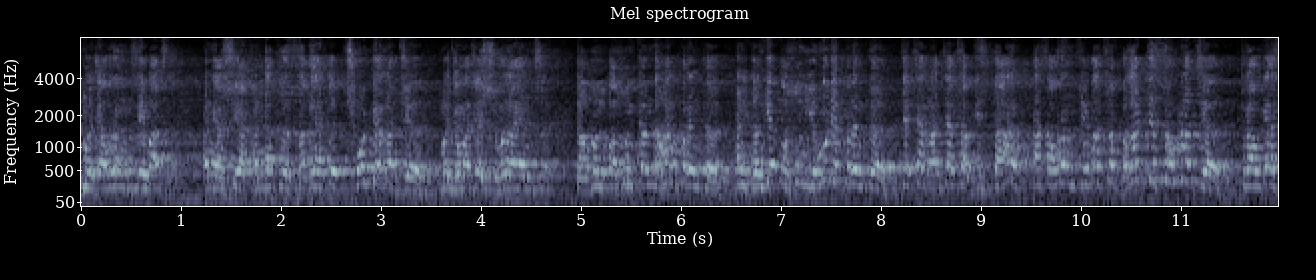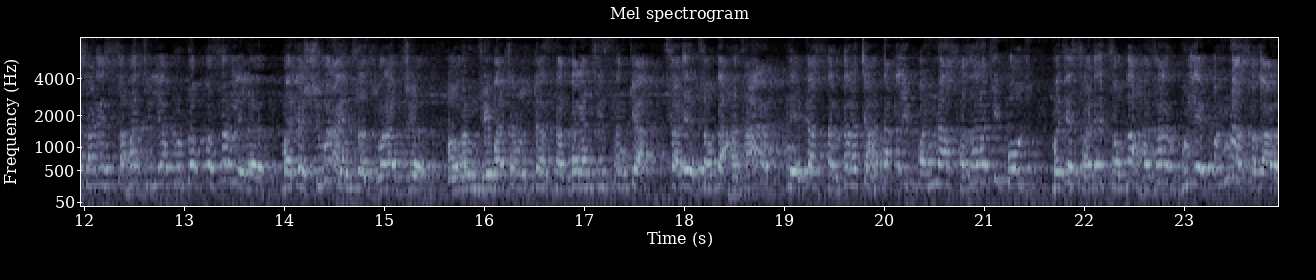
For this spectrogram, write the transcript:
म्हणजे औरंगजेबाचं. आणि आशिया खंडातलं सगळ्यात छोटं राज्य म्हणजे माझ्या शिवरायांचं. काबूल पासून कंदहार पर्यंत आणि गंगेपासून यमुनेपर्यंत ज्याच्या राज्याचा विस्तार हा औरंगजेबाचं बलाढ्य साम्राज्य तर अवघ्या साडेसहा जिल्ह्यापुरतं पसरलेलं माझ्या शिवरायांचं स्वराज्य. औरंगजेबाच्या नुसत्या सरदारांची संख्या साडे चौदा हजार आणि एका सरदाराच्या हाताखाली पन्नास हजाराची फौज म्हणजे साडे चौदा हजार गुणले पन्नास हजार.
